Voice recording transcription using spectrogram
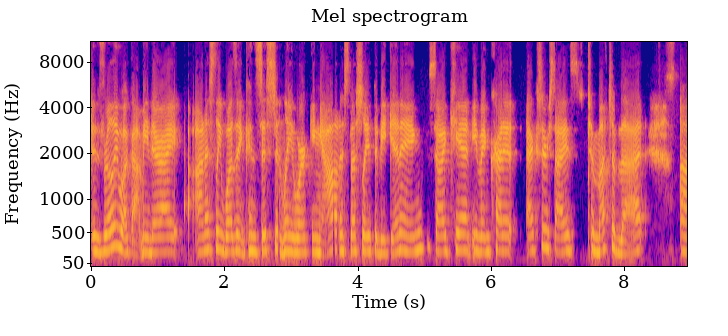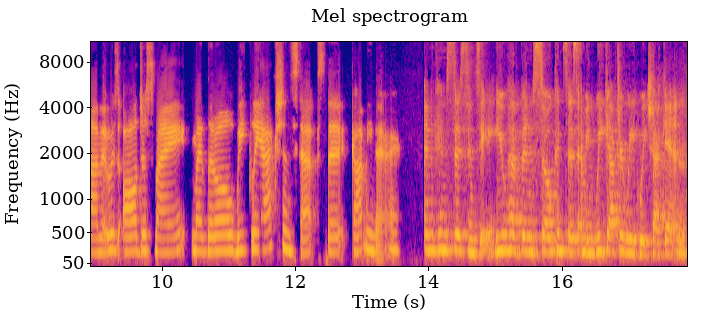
is really what got me there. I honestly wasn't consistently working out, especially at the beginning. So I can't even credit exercise to much of that. Um, it was all just my my little weekly action steps that got me there and consistency. You have been so consistent. I mean, week after week, we check in,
